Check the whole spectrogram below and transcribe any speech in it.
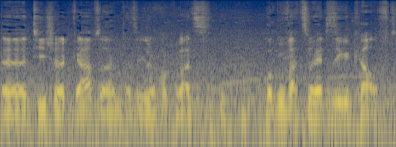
äh, T-Shirt gab, sondern tatsächlich nur Hogwarts. Hogwarts hätte sie gekauft.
